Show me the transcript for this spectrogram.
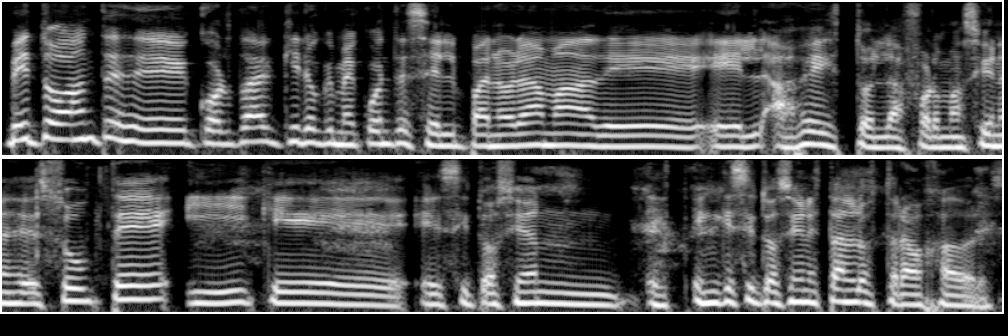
Beto, antes de cortar, quiero que me cuentes el panorama del asbesto en las formaciones de subte y qué eh, situación, en qué situación están los trabajadores.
